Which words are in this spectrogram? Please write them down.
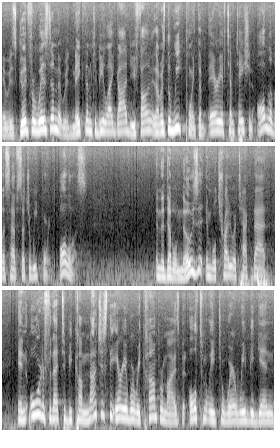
It was good for wisdom. It would make them to be like God. Do you follow me? That was the weak point, the area of temptation. All of us have such a weak point. All of us. And the devil knows it and will try to attack that in order for that to become not just the area where we compromise, but ultimately to where we begin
